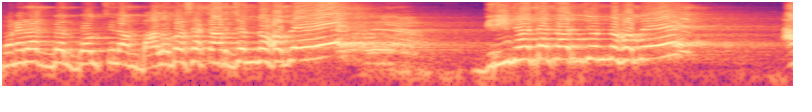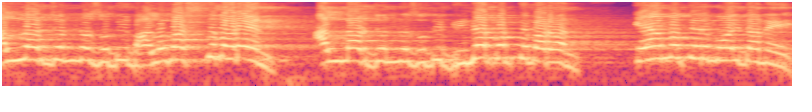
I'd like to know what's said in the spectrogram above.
মনে রাখবেন, বলছিলাম, ভালোবাসা কার জন্য হবে? ঘৃণাটা কার জন্য হবে? আল্লাহর জন্য যদি ভালোবাসতে পারেন, আল্লাহর জন্য যদি ঘৃণা করতে পারেন, কেয়ামতের ময়দানে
